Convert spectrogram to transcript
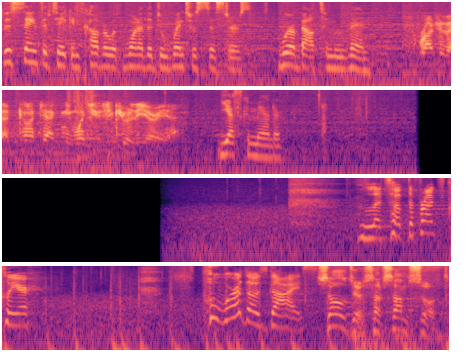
The Saints have taken cover with one of the De Winter sisters. We're about to move in. Roger that. Contact me once you secure the area. Yes, Commander. Let's hope the front's clear. Who were those guys? Soldiers of some sort,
